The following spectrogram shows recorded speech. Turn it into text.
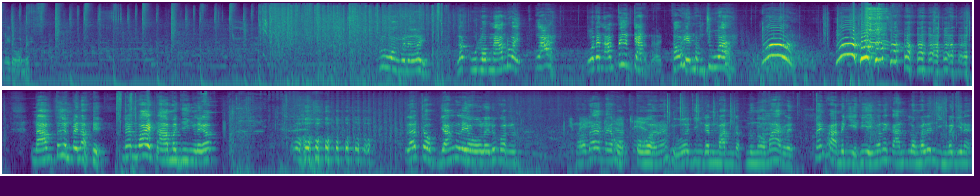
ไม่โดนเลยร่วงไปเลย แล้วกูลงน้ำด้วยว้าโอ้แล้วน้ำตื้นจัด เขาเห็นผมชัวร์วู้วู้ น้ำตื้นไปหน่อย แม่งว่ายตามมายิงเลยครับ โอ้โหแล้วจบยั้งเร็วเลยทุกคน เราได้ไปหกตัวนะ ถือว่ายิงกันมันแบบนัวมากเลย แม่งผ่านไปกี่ทีเองวะในการลงมาเล่นยิงเมื่อกี้เนี่ย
